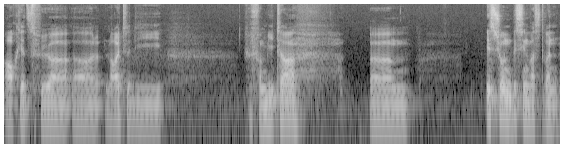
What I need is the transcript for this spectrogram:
auch jetzt für äh, Leute, die für Vermieter ähm, ist schon ein bisschen was drin.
